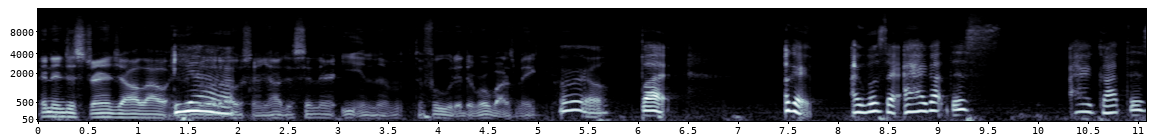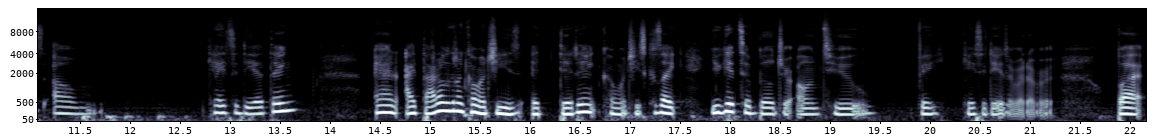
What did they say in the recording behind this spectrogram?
and then just strand y'all out in yeah. the middle of the ocean. Y'all just sitting there eating them, the food that the robots make. For real. But okay, I will say I had got this I had got this um quesadilla thing and I thought it was gonna come with cheese. It didn't come with cheese because like you get to build your own two quesadillas or whatever. But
